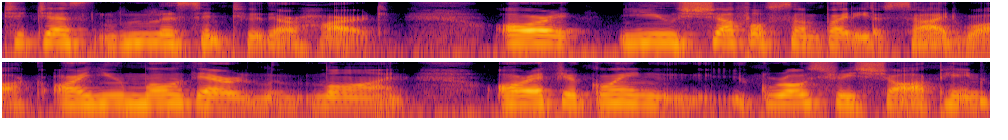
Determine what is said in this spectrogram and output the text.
to just listen to their heart, or you shuffle somebody's sidewalk, or you mow their lawn, or if you're going grocery shopping,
